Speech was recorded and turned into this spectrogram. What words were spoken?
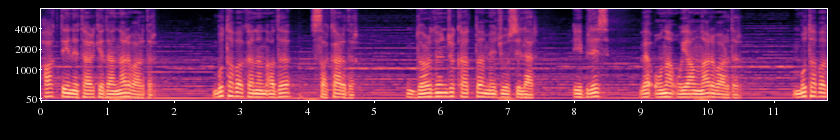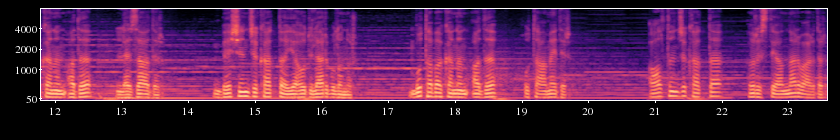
hak dini terk edenler vardır. Bu tabakanın adı Sakar'dır. Dördüncü katta Mecusiler, İblis ve ona uyanlar vardır. Bu tabakanın adı Leza'dır. Beşinci katta Yahudiler bulunur. Bu tabakanın adı Hutame'dir. Altıncı katta Hristiyanlar vardır.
